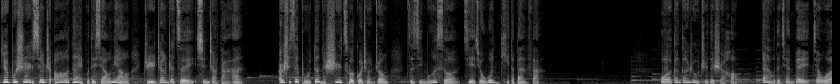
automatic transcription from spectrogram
绝不是像只嗷嗷待哺的小鸟，只张着嘴寻找答案，而是在不断的试错过程中。自己摸索解决问题的办法。我刚刚入职的时候，带我的前辈教我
